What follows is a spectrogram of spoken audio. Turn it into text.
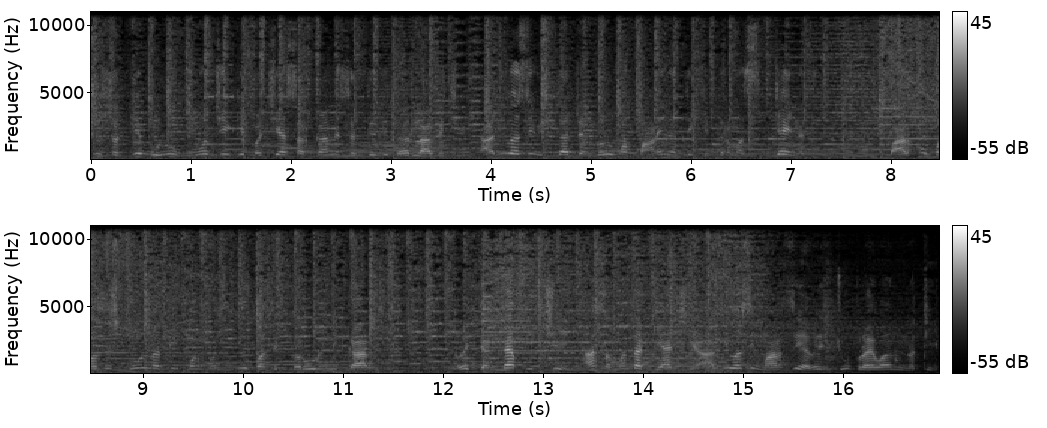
શું સત્ય બોલવું ગુનો છે કે પછી આ સરકારને સત્યથી ડર લાગે છે? આદિવાસી વિસ્તાર જંગલોમાં પાણી નથી, ખેતરમાં સિંચાઈ નથી. બાળકો પાસે સ્કૂલ નથી, પણ મંત્રીઓ પાસે કરોડની કાર છે. હવે જનતા પૂછશે, આ સમાનતા ક્યાં છે? આદિવાસી માણસે હવે ચૂપ રહેવાનું નથી.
